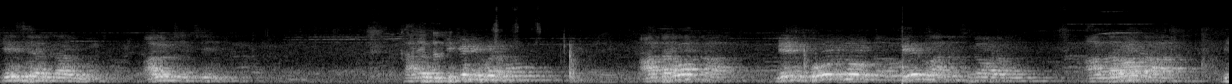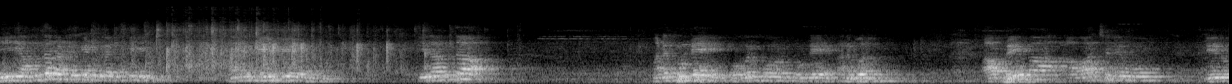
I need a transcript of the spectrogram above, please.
కేసీఆర్ గారు ఆలోచించి టికెట్ ఇవ్వడము ఆ తర్వాత నేను కోర్టులో ఉన్న పేరు అనౌన్స్ కావడం ఆ తర్వాత మీ అందరు అడ్వకేట్ కలిసి నన్ను గెలిపేయడం ఇదంతా మనకుండే ఒకరికొకరికుండే అనుబంధం ఆ ప్రేమ ఆ వాత్సల్యము నేను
